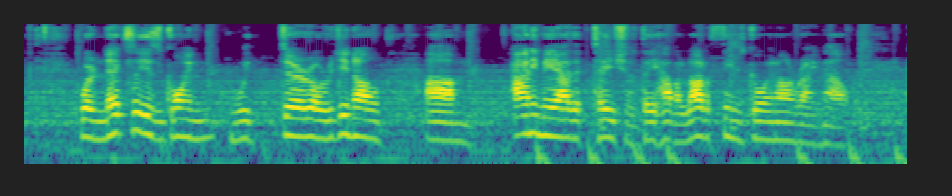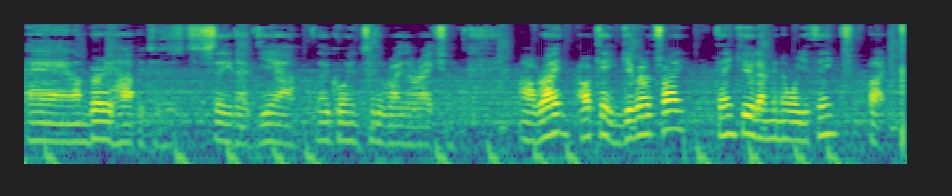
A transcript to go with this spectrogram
where Netflix is going with their original um, anime adaptations. They have a lot of things going on right now and I'm very happy to, to say that yeah, they're going to the right direction. All right, okay, give it a try. Thank you. Let me know what you think. Bye.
